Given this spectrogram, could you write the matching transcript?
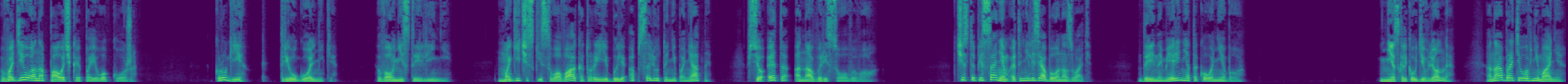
водила она палочкой по его коже. Круги, треугольники, волнистые линии, магические слова, которые ей были абсолютно непонятны, все это она вырисовывала. Чистописанием это нельзя было назвать, да и намерения такого не было. Несколько удивленная, она обратила внимание,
